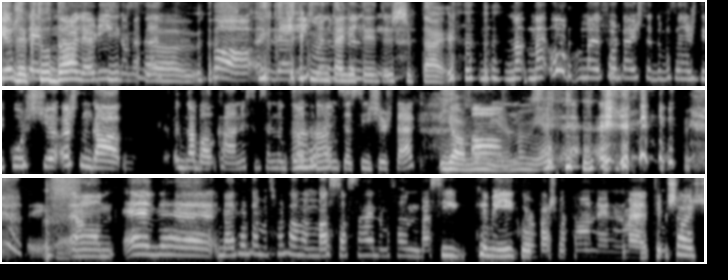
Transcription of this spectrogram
Jo shtet. Dhe këtu dole fiks. Uh, po, dhe ishte mentaliteti shqiptar. Më më u më e forta ishte domethënë është dikush që është nga nga Ballkani, sepse nuk do të them se si ishte tek. Jo, më um, mirë, më mirë. um, edhe, me të vërtetë, me të vërtetë, më mbas asaj, domethënë, mbasi kemi ikur bashkë me Tonin, me tim shoq,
